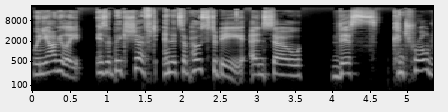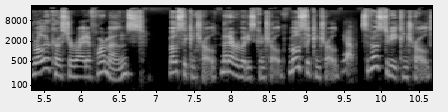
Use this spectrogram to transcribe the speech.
when you ovulate is a big shift and it's supposed to be. And so this controlled roller coaster ride of hormones mostly controlled. Not everybody's controlled, mostly controlled. Yeah. Supposed to be controlled.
